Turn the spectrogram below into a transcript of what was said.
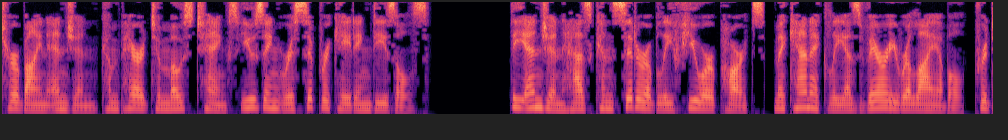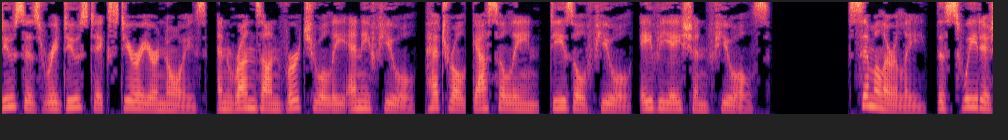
turbine engine compared to most tanks using reciprocating diesels. The engine has considerably fewer parts, mechanically is very reliable, produces reduced exterior noise, and runs on virtually any fuel petrol gasoline, diesel fuel, aviation fuels. Similarly, the Swedish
